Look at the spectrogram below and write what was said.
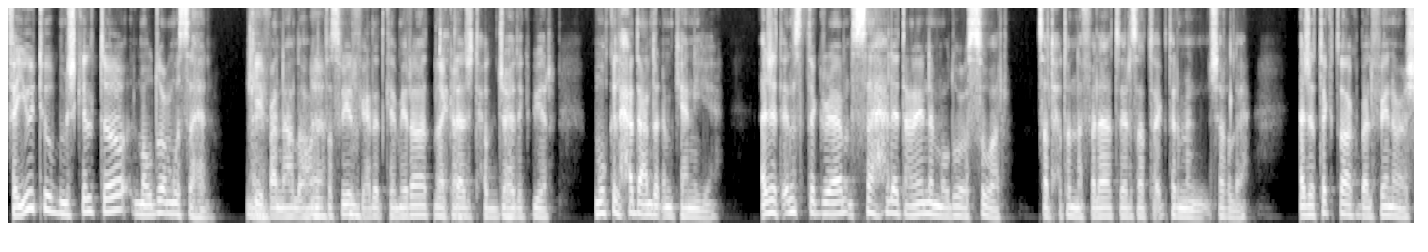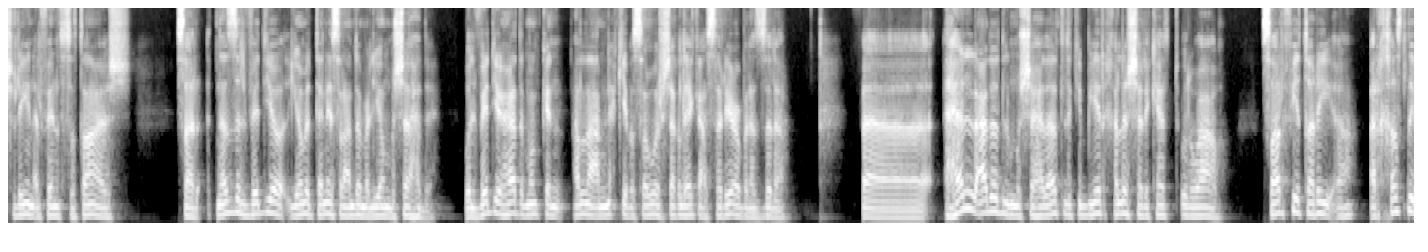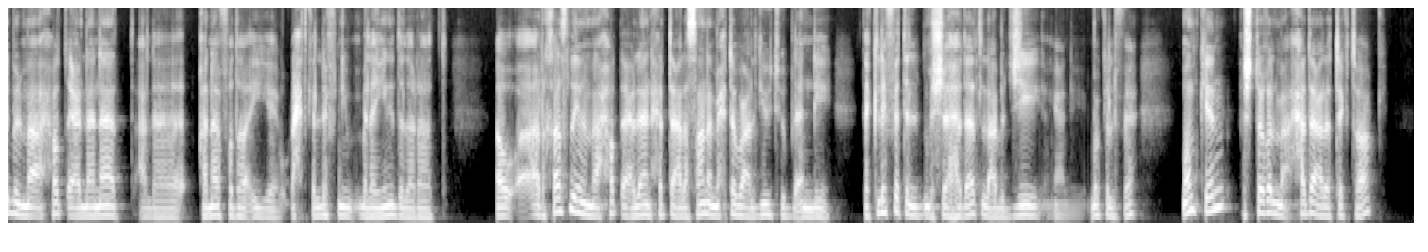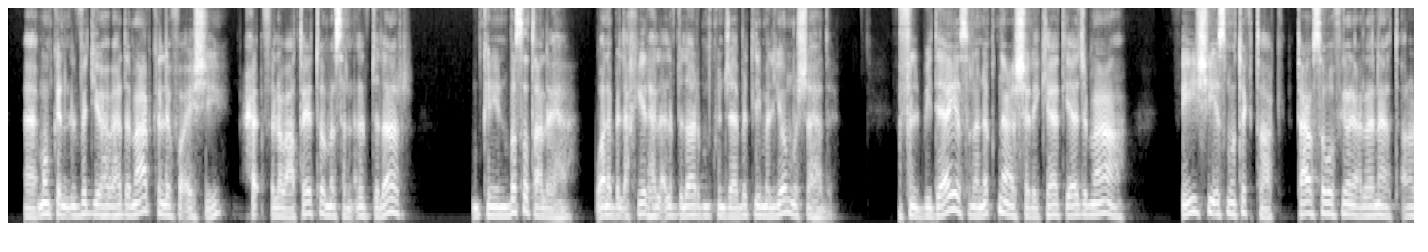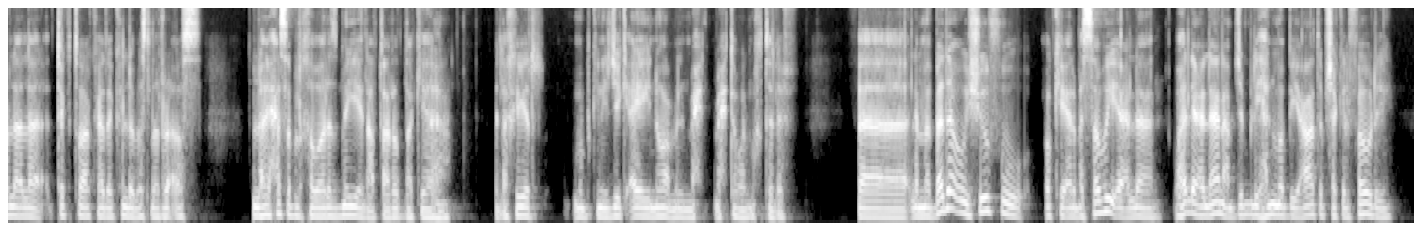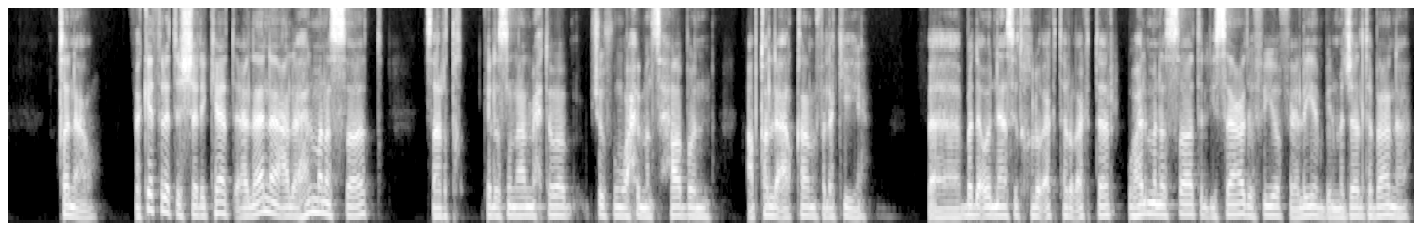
فيوتيوب مشكلته الموضوع مو سهل. كيف عندنا هلا هون؟ التصوير في عدد كاميرات تحتاج تحط جهد كبير. مو كل حدا عنده الإمكانية. اجت إنستغرام سهلت علينا موضوع الصور. صارت تحط لنا filters صارت أكثر من شغلة. اجى تيك توك ب 2020 2019 صار تنزل فيديو يوم الثاني صار عنده مليون مشاهدة. والفيديو هذا ممكن هلا عم نحكي بصور شغلة هيك على السريع وبنزلها. فهل عدد المشاهدات الكبير خلى الشركات تقول واو؟ صار في طريقة أرخص لي من ما أحط إعلانات على قناة فضائية ورح تكلفني ملايين الدولارات أو أرخص لي مما أحط إعلان حتى على صانع محتوى على اليوتيوب لأني تكلفة المشاهدات اللي عم بتجي يعني مكلفة. ممكن أشتغل مع حدا على تيك توك. آه، ممكن الفيديو هذا ما بكلفه أي شيء. فلو أعطيته مثلا ألف دولار ممكن ينبسط عليها. وأنا بالأخير هال دولار ممكن جابت لي مليون مشاهدة. في البداية صرنا نقنع الشركات يا جماعة في شيء اسمه تيك توك. تعالوا سووا فيهم إعلانات. قالوا لا لا تيك توك هذا كله بس للرقص. له هي حسب الخوارزمية اللي عم تعرض لك إياها. بالأخير ممكن يجيك أي نوع من المحتوى المختلف فلما بدأوا يشوفوا okay أنا بسوي إعلان وهالإعلان عم تجيب لي هالمبيعات بشكل فوري. اقتنعوا. فكثره الشركات إعلانها على هالمنصات صارت كل صناع المحتوى بشوفوا واحد من اصحابهم عم طلع أرقام فلكية. فبدأوا الناس يدخلوا أكثر وأكثر وهالمنصات اللي ساعدوا فيه فعليا بالمجال تبعنا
